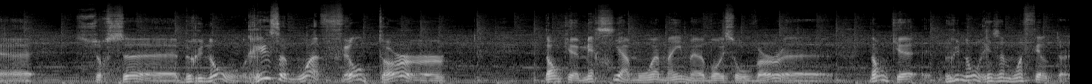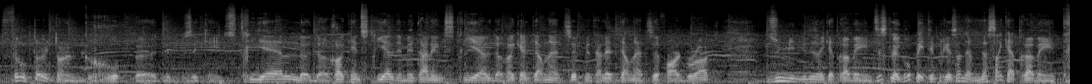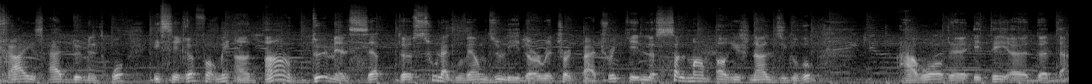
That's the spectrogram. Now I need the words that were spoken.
sur ce, Bruno, résume-moi Filter. Donc, merci à moi-même, VoiceOver. Donc, euh, Bruno, résume-moi Filter. Filter est un groupe euh, de musique industrielle, de rock industriel, de métal industriel, de rock alternatif, métal alternatif, hard rock du milieu des années 90. Le groupe a été présent de 1993 à 2003 et s'est reformé en, 2007 sous la gouverne du leader Richard Patrick, qui est le seul membre original du groupe à avoir euh, été dedans.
